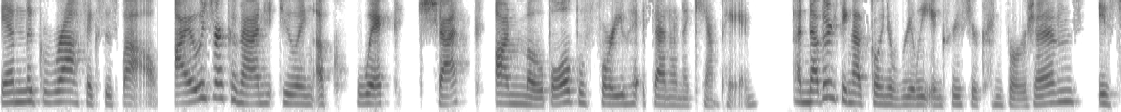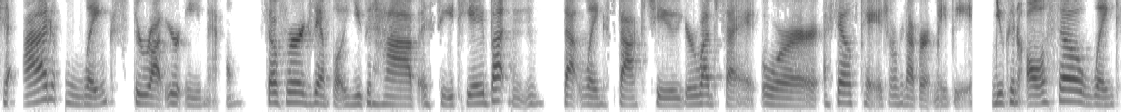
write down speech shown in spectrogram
and the graphics as well. I always recommend doing a quick check on mobile before you hit send on a campaign. Another thing that's going to really increase your conversions is to add links throughout your email. So, for example, you could have a CTA button that links back to your website or a sales page or whatever it may be. You can also link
